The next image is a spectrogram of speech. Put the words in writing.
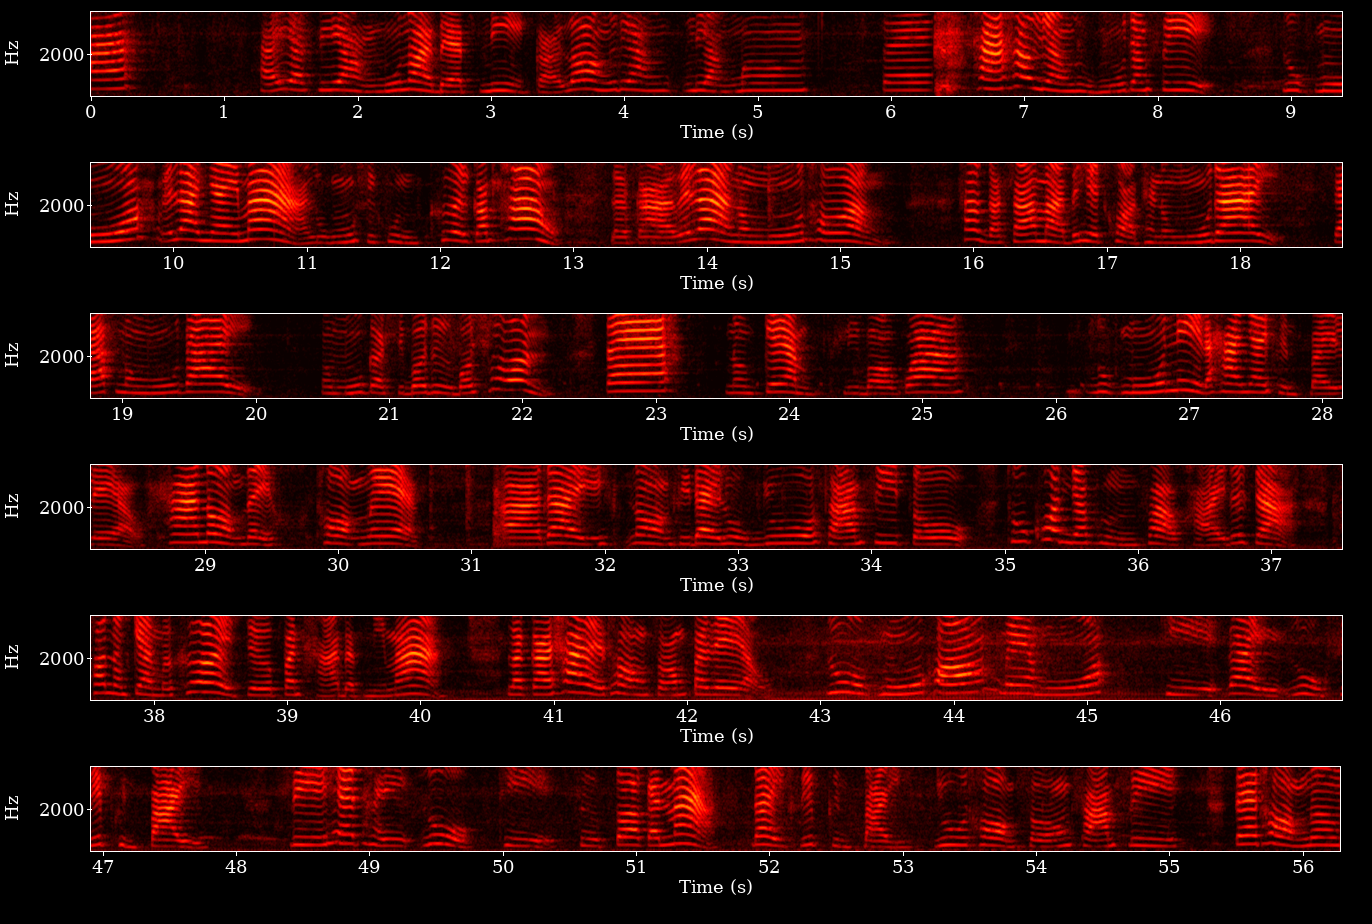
ถ้าอยากเลี้ยงหมูหน่อยแบบนี้ก็ลองเลี้ยงเลี้ยงเมืองแต่ถ้าเฮาเลี้ยงลูกหมูจังซี่ลูกหมู เวลาใหญ่มากลูกหมูสิขุนเคยกับเฮาแล้วก็เวลาน้องหมูท้องเฮาก็สามารถไปเฮ็ดขอดให้น้องหมูได้จับน้องหมูได้น้องหมูก็สิบ่ดื้อบ่ชน น้องแก้มสิบอกว่า ลูกหมูนี่นะคะใหญ่ขึ้นไปแล้วถ้าน้องได้ท้องแรกอ่าได้น้องสิได้ลูกอยู่สามสี่โต ทุกคนอย่าผึ่งฝ่าวขายด้วยจ้ะเพราะน้องแก้มก็เคยเจอปัญหาแบบนี้มาแล้วก็ถ้าได้ท้องสองไปแล้วลูกหมูของแม่หมูที่ได้ลูกซิบขึ้นไปสีเฮ็ดให้ลูกที่สืบต่อกันมา ได้ซิบขึ้นไป อยู่ท้องสองสามสี่แต่ท้องหนึ่ง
